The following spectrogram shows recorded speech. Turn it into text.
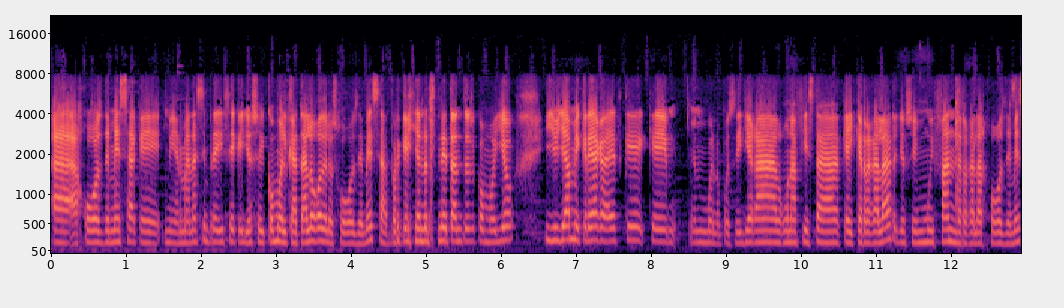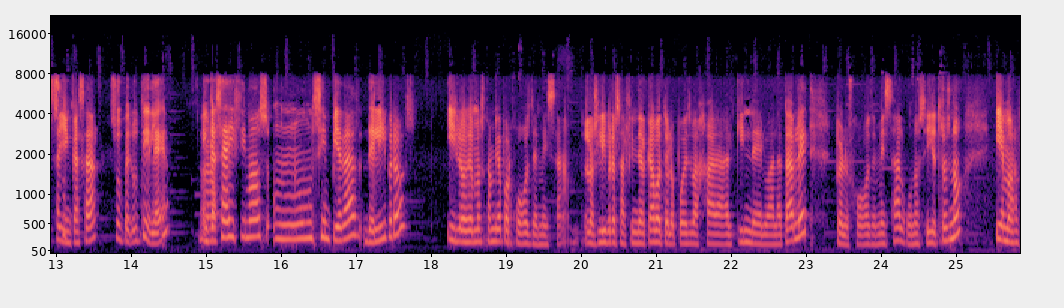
a, a juegos de mesa que mi hermana siempre dice que yo soy como el catálogo de los juegos de mesa, porque ella no tiene tantos como yo y yo ya me crea cada vez que, que, mm, bueno, pues si llega alguna fiesta que hay que regalar, yo soy muy fan de regalar juegos de mesa y en casa Súper útil, ¿eh? en casa hicimos un, un sin piedad de libros y los hemos cambiado por juegos de mesa. Los libros, al fin y al cabo, te lo puedes bajar al Kindle o a la tablet, pero los juegos de mesa, algunos sí y otros no. Y hemos,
